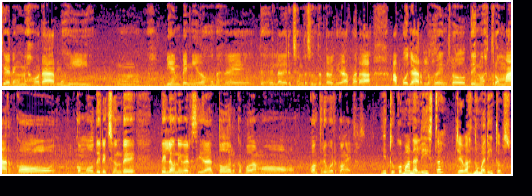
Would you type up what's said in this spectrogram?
quieren mejorarlos y bienvenidos desde, desde la Dirección de Sustentabilidad para apoyarlos dentro de nuestro marco como dirección de, de la universidad, todo lo que podamos contribuir con ellos. Y tú como analista llevas numeritos.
